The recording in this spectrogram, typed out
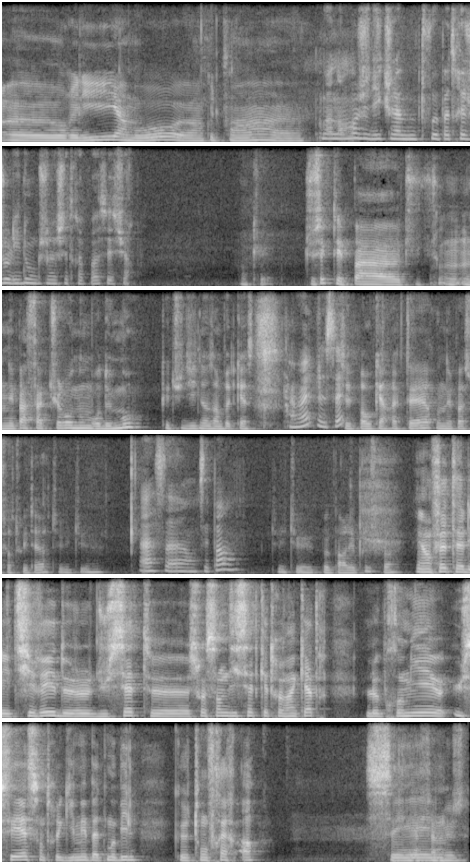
Euh, Aurélie, un mot, euh, un coup de poing. euh, Bah non, moi j'ai dit que je la trouvais pas très jolie, donc je l'achèterai pas, c'est sûr. ok. Tu sais que t'es pas, tu- on on n'est pas facturé au nombre de mots que tu dis dans un podcast. Ah ouais, je sais. C'est pas au caractère, on n'est pas sur Twitter. Tu, tu, Ah ça, on sait pas. Hein. Tu, tu peux parler plus, quoi. Et en fait, elle est tirée de, du set euh, 77-84, le premier euh, UCS entre guillemets Batmobile que ton frère a. C'est fameuse.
